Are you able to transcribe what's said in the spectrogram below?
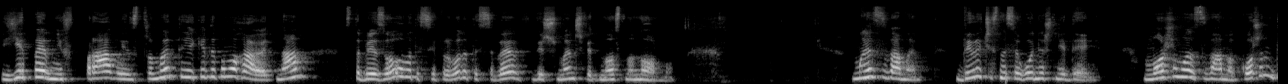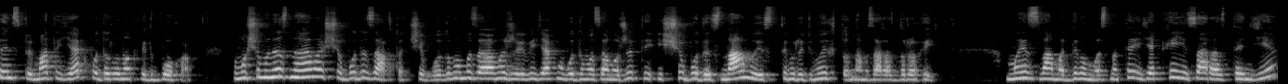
Є певні вправи, інструменти, які допомагають нам стабілізовуватися і приводити себе в більш-менш відносну норму. Ми з вами, дивлячись на сьогоднішній день, можемо з вами кожен день сприймати як подарунок від Бога. Тому що ми не знаємо, що буде завтра, чи будемо ми з вами живі, як ми будемо з вами жити, і що буде з нами і з тими людьми, хто нам зараз дорогий. Ми з вами дивимося на те, який зараз день є,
